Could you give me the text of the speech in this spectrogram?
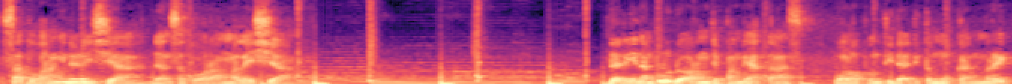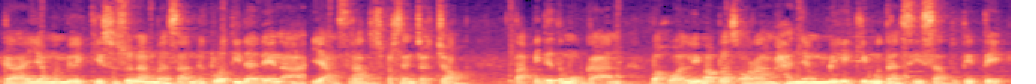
satu orang Indonesia dan satu orang Malaysia. Dari 62 orang Jepang di atas, walaupun tidak ditemukan mereka yang memiliki susunan basa nukleotida DNA yang 100% cocok, tapi ditemukan bahwa 15 orang hanya memiliki mutasi satu titik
